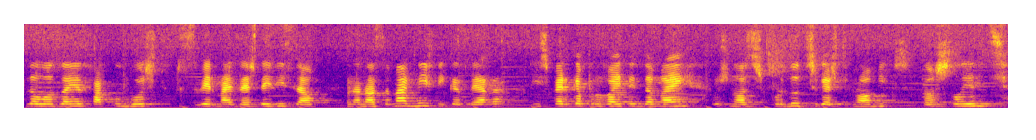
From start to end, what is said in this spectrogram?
Da Lausanne é de facto um gosto perceber mais esta edição na nossa magnífica serra e espero que aproveitem também os nossos produtos gastronómicos, tão excelentes.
